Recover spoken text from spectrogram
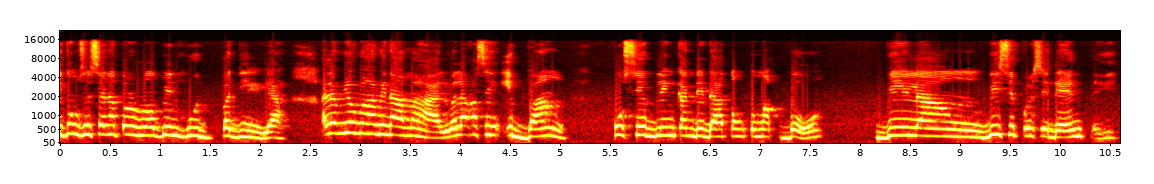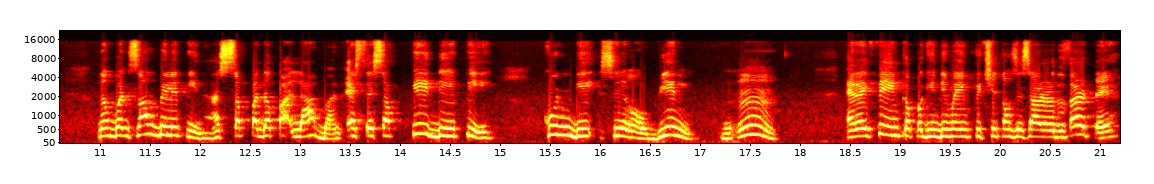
Itong si Senator Robin Hood Padilla. Alam niyo mga minamahal, wala kasing ibang posibleng kandidatong tumakbo bilang vice-presidente ng bansang Pilipinas sa padapa laban este sa PDP kundi si Robin. Mm-mm. And I think kapag hindi ma-impeach itong si Sara Duterte,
